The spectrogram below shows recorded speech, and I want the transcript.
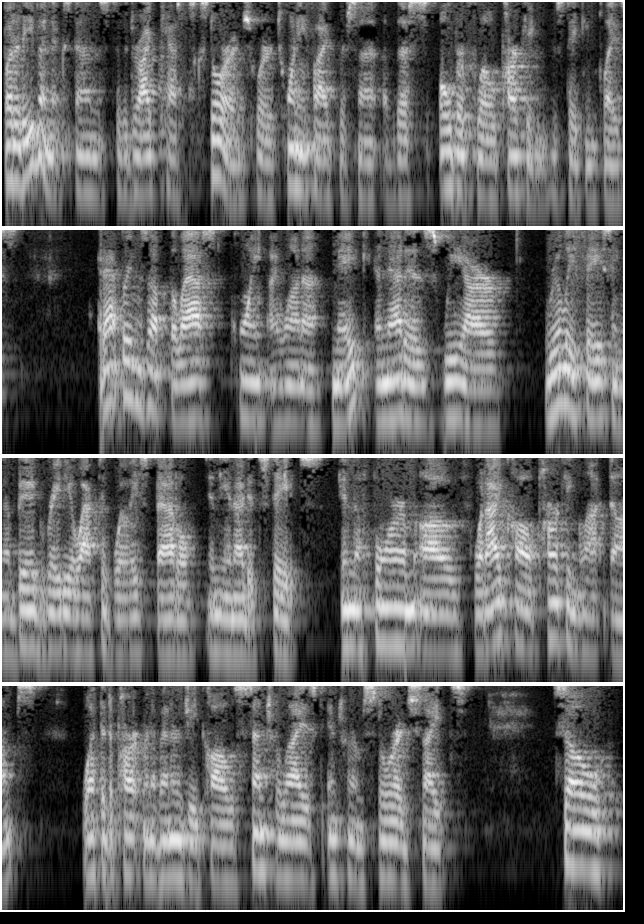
but it even extends to the dry cask storage where 25% of this overflow parking is taking place. That brings up the last point I want to make, and that is we are really facing a big radioactive waste battle in the United States in the form of what I call parking lot dumps, what the Department of Energy calls centralized interim storage sites. So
